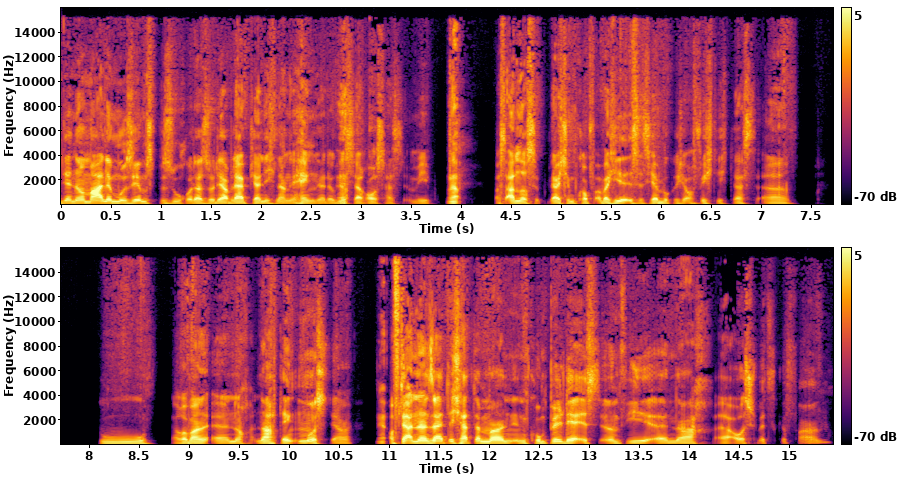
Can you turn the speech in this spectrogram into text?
der normale Museumsbesuch oder so, der bleibt ja nicht lange hängen. Ne? Du Ja. gehst ja raus, hast irgendwie Ja. Was anderes gleich im Kopf. Aber hier ist es ja wirklich auch wichtig, dass äh, du darüber äh, noch nachdenken musst, ja. Ja. Auf der anderen Seite, ich hatte mal einen Kumpel, der ist irgendwie äh, nach äh, Auschwitz gefahren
